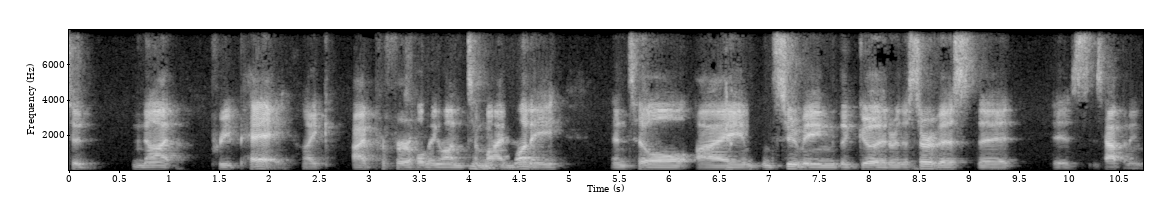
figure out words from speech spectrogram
to not prepay. Like I prefer holding on to mm-hmm. my money until I am consuming the good or the service that is, is happening.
